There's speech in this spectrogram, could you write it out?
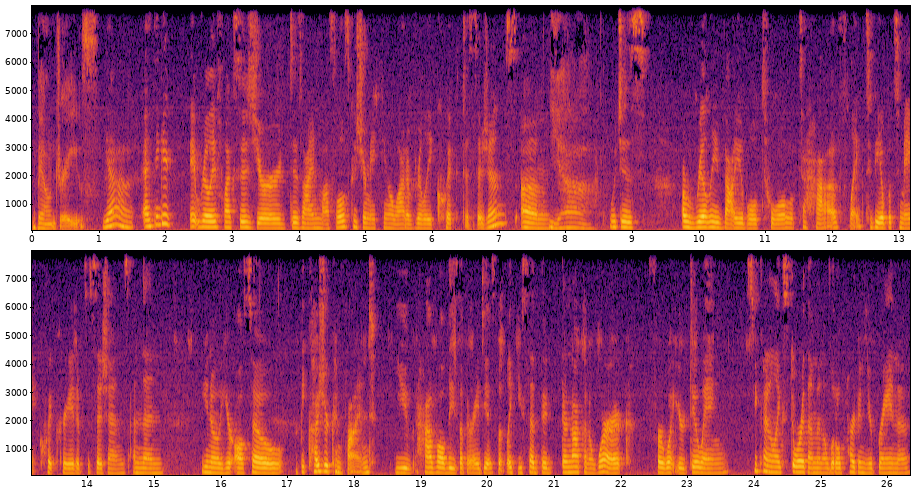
boundaries. Yeah, I think it it really flexes your design muscles because you're making a lot of really quick decisions. Um, yeah, which is a really valuable tool to have, like to be able to make quick creative decisions. And then, you know, you're also, because you're confined, you have all these other ideas that, like you said, they're, they're not going to work for what you're doing. So you kind of like store them in a little part in your brain of,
